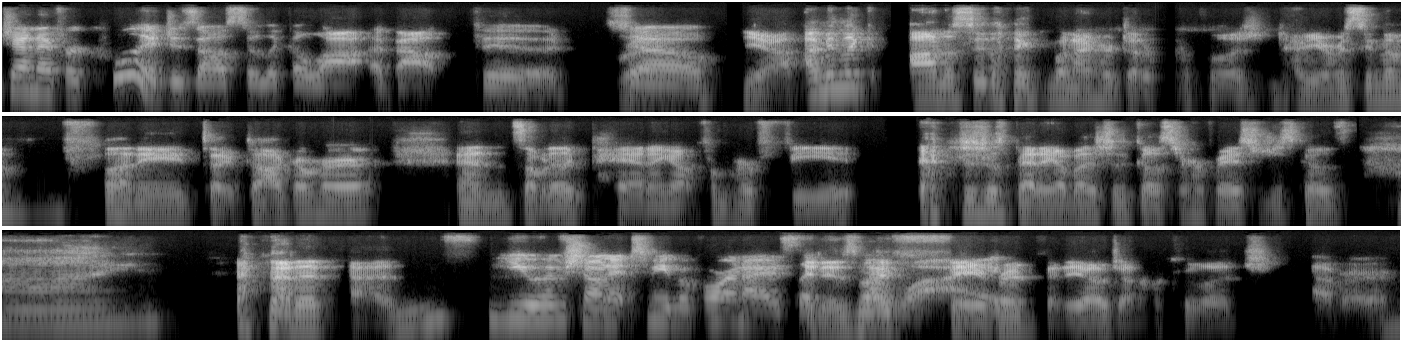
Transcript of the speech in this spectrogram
Jennifer Coolidge is also like a lot about food. So Right. Yeah, I mean, like honestly, like when I heard Jennifer Coolidge, have you ever seen the funny TikTok of her and somebody like panning up from her feet? She's just panning up, and it just goes to her face. and just goes hi, and then it ends. you have shown it to me before, and I was like, it is my why? favorite video Jennifer Coolidge ever.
